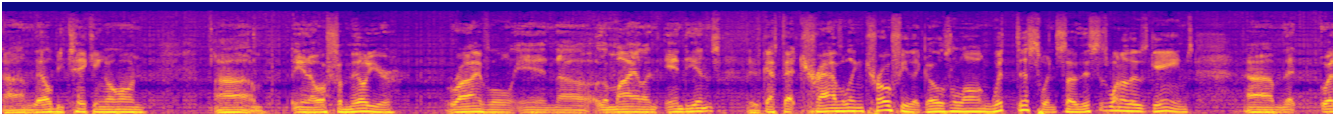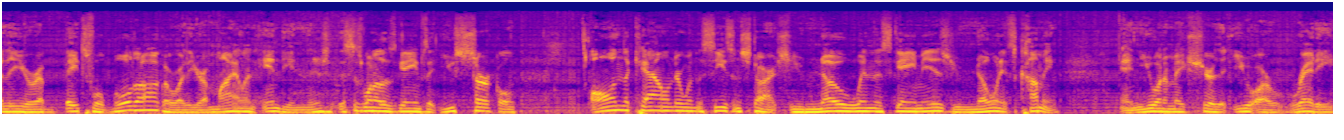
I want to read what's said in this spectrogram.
Um, they'll be taking on, um, you know, a familiar rival in uh, the Milan Indians. They've got that traveling trophy that goes along with this one. So this is one of those games um, that whether you're a Batesville Bulldog or whether you're a Milan Indian, this is one of those games that you circle on the calendar when the season starts. You know when this game is, you know when it's coming, and you want to make sure that you are ready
